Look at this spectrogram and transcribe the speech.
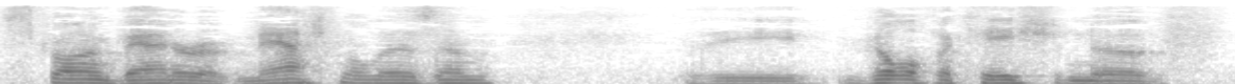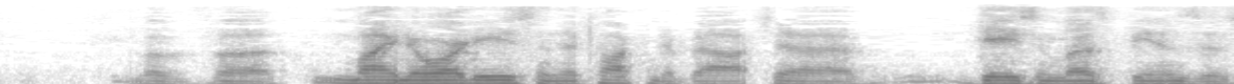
strong banner of nationalism, the vilification of of uh, minorities, and they're talking about uh, gays and lesbians as,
